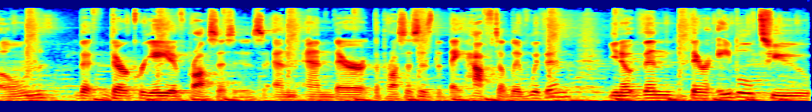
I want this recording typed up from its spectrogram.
own the, their creative processes and and their the processes that they have to live within, you know, then they're able to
